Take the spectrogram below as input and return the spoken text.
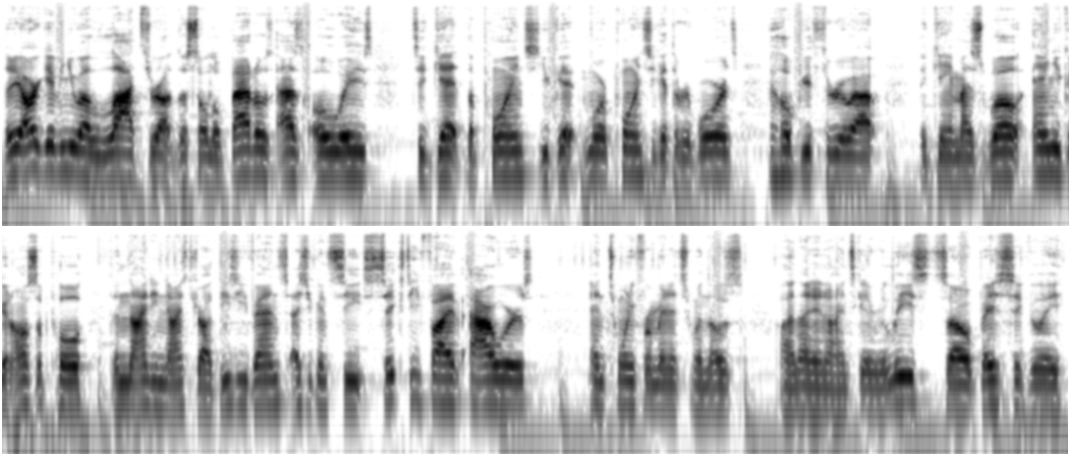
they are giving you a lot throughout the solo battles. As always, to get the points, you get more points, you get the rewards. I help you throughout the game as well. And you can also pull the 99s throughout these events. As you can see, 65 hours and 24 minutes when those uh, 99s get released. So basically,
